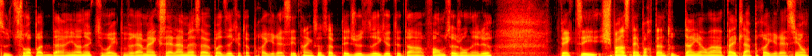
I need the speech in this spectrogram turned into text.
Tu ne seras pas dedans. Il y en a que tu être vraiment excellent, mais ça ne veut pas dire que tu as progressé tant que ça. Ça veut peut-être juste dire que tu es en forme cette journée-là. Fait que, tu sais, je pense que c'est important tout le temps de garder en tête la progression.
